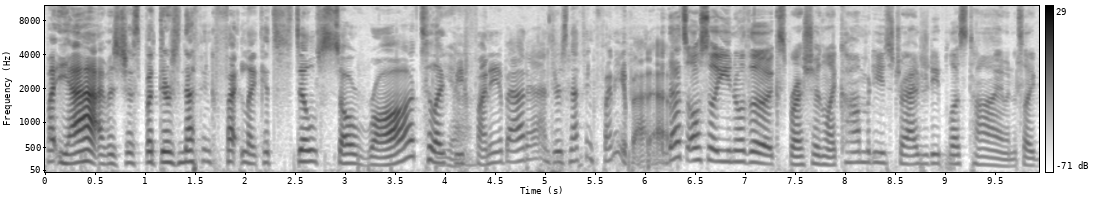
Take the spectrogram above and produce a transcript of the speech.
but yeah, I was just. But there's nothing fu- like it's still so raw to like be Yeah. funny about it, and there's nothing funny about it. That's also, you know, the expression like comedy is tragedy plus time, and it's like,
